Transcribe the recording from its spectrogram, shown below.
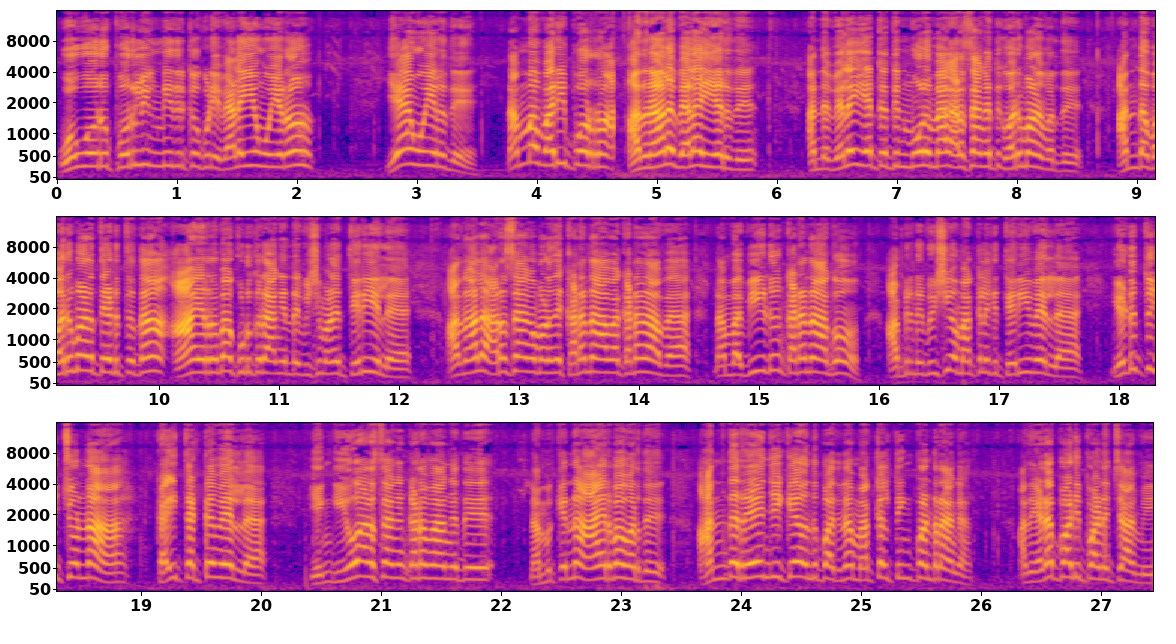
ஒவ்வொரு பொருளின் மீது இருக்கக்கூடிய விலையும் உயரும். ஏன் உயருது? நம்ம வரி போடுறோம் அதனால விலை ஏறுது. அந்த விலை ஏற்றத்தின் மூலமாக அரசாங்கத்துக்கு வருமானம் வருது. அந்த வருமானத்தை எடுத்து தான் ஆயிரம் ரூபாய் கொடுக்குறாங்க இந்த விஷயமானது தெரியல. அதனால அரசாங்கமானது கடனாக கடனாக நம்ம வீடும் கடனாகும் அப்படின்ற விஷயம் மக்களுக்கு தெரியவே இல்லை. எடுத்து சொன்னால் கை தட்டவே இல்லை. எங்கேயோ அரசாங்கம் கடன் வாங்குது. நமக்கு என்ன ஆயிரம் ரூபாய் வருது? அந்த ரேஞ்சுக்கே வந்து பார்த்தீங்கன்னா மக்கள் திங்க் பண்ணுறாங்க அதை எடப்பாடி பழனிசாமி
